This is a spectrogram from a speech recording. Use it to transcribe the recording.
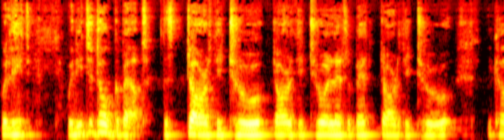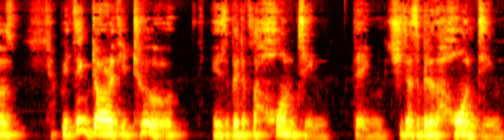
we need, we need to talk about this Dorothy 2, Dorothy 2 a little bit, Dorothy 2, because we think Dorothy 2 is a bit of the haunting thing. She does a bit of the haunting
